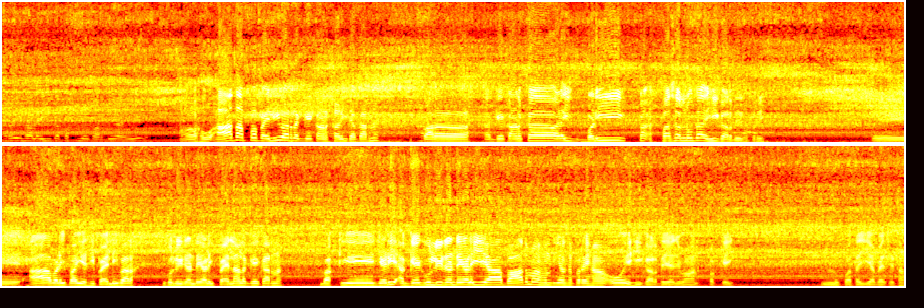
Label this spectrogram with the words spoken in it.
ਹਰੇ ਸਾਲ ਇਹੀ ਤਾਂ ਪੱਕੀ ਉਹ ਕਰਦੇ ਆ ਇਹ ਆਹੋ ਆ ਤਾਂ ਆਪਾਂ ਪਹਿਲੀ ਵਾਰ ਲੱਗੇ ਕਣਕ ਵਾਲੀ ਦਾ ਕਰਨ। ਪਰ ਅੱਗੇ ਕਣਕ ਵਾਲੀ ਬੜੀ ਫਸਲ ਨੂੰ ਤਾਂ ਇਹੀ ਕਰਦੇ ਸਪਰੇ। ਤੇ ਆਹ ਵਾਲੀ ਭਾਈ ਅਸੀਂ ਪਹਿਲੀ ਵਾਰ ਗੁੱਲੀ ਡੰਡੇ ਵਾਲੀ ਪਹਿਲਾਂ ਲੱਗੇ ਕਰਨ। ਬਾਕੀ ਜਿਹੜੀ ਅੱਗੇ ਗੁੱਲੀ ਡੰਡੇ ਵਾਲੀ ਆ ਬਾਅਦ ਹੁੰਦੀਆਂ ਸਪਰੇਹਾਂ ਉਹ ਇਹੀ ਕਰਦੇ ਆ ਜਵਾਨ, ਪੱਕੇ ਹੀ। ਮੈਨੂੰ ਪਤਾ ਹੀ ਆ ਵੈਸੇ ਤਾਂ।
